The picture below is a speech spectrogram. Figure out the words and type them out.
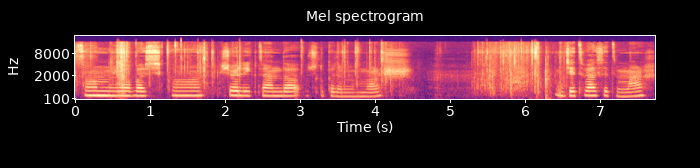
Sonra başka şöyle iki tane daha uçlu kalemim var. Cetvel setim var.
